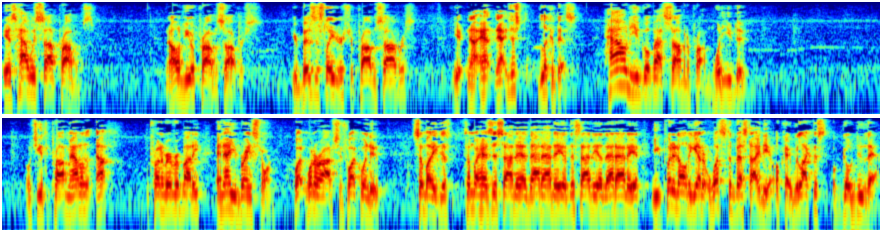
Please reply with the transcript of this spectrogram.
is how we solve problems. Now, all of you are problem solvers. You're business leaders, you're problem solvers. You, now, now, just look at this. How do you go about solving a problem? What do you do? Once you get the problem out, on, out in front of everybody, and now you brainstorm. What, what are options? What can we do? Somebody just somebody has this idea, that idea, this idea, that idea. You put it all together. What's the best idea? Okay, we like this. Go do that.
